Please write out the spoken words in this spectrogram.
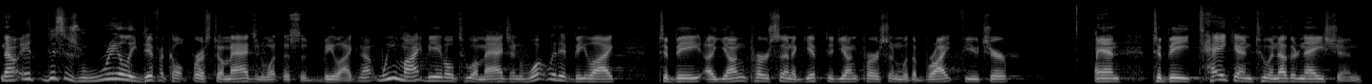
Now, it, this is really difficult for us to imagine what this would be like. Now, we might be able to imagine what would it be like to be a young person, a gifted young person with a bright future, and to be taken to another nation,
